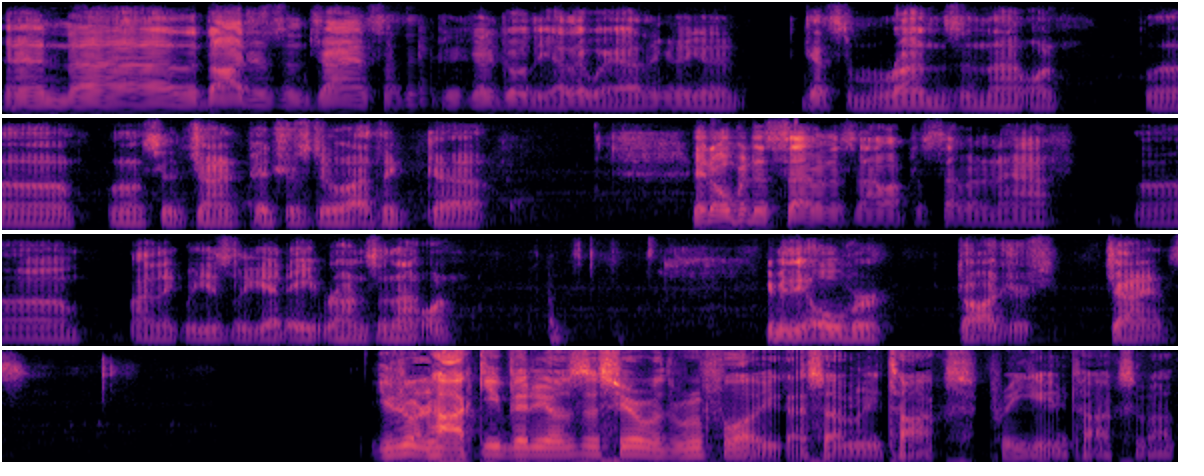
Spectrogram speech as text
And uh, the Dodgers and Giants, I think they're going to go the other way. I think they're going to get some runs in that one. Uh, let's see the Giant pitchers do. I think uh, it opened at seven. It's now up to seven and a half. Um, I think we easily get eight runs in that one. Give me the over Dodgers, Giants. You doing hockey videos this year with Ruffalo? You guys have any talks, pregame talks about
